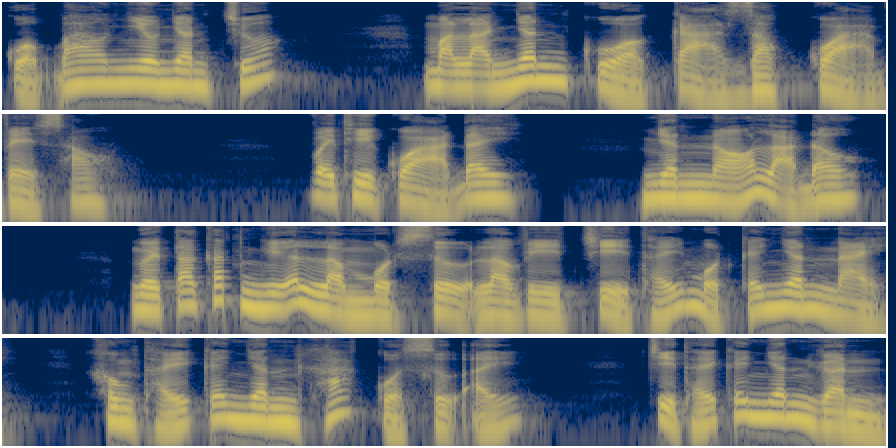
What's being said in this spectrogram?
của bao nhiêu nhân trước mà là nhân của cả dọc quả về sau. Vậy thì quả đây nhân nó là đâu? Người ta cắt nghĩa lầm một sự là vì chỉ thấy một cái nhân này, không thấy cái nhân khác của sự ấy. Chỉ thấy cái nhân gần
